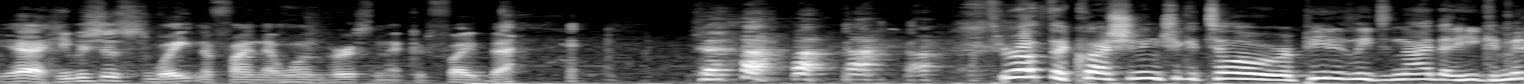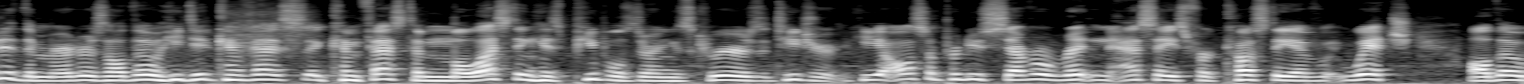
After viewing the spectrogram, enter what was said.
Yeah, he was just waiting to find that one person that could fight back. Throughout the questioning, Chikatilo repeatedly denied that he committed the murders, although he did confess confess to molesting his pupils during his career as a teacher. He also produced several written essays for custody of which, although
